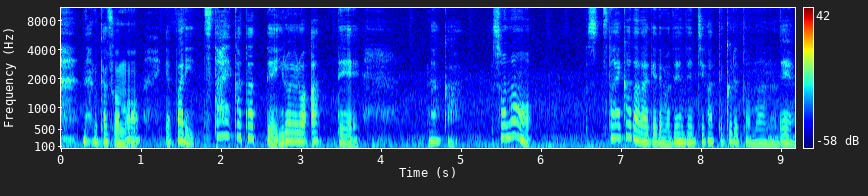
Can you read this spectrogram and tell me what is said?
なんかそのやっぱり伝え方っていろいろあってなんかその伝え方だけでも全然違ってくると思うので、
